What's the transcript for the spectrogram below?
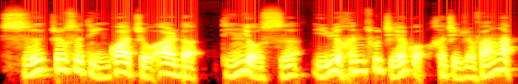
时就是顶卦九二的顶有时，以喻哼出结果和解决方案。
